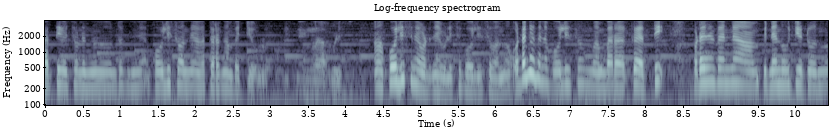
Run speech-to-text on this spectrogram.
കത്തി വെച്ചുകൊണ്ടിരുന്നതുകൊണ്ട് പിന്നെ പോലീസ് വന്നേ അകത്തിറങ്ങാൻ പറ്റുള്ളൂ പോലീസിനെ നിങ്ങൾ വിളിച്ചു? ആ പോലീസിനെ ഉടനെ വിളിച്ച് പോലീസ് വന്നു. ഉടനെ തന്നെ പോലീസും മെമ്പർ ഒക്കെ എത്തി. ഉടനെ തന്നെ പിന്നെ നൂറ്റിയെട്ട് വന്നു.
